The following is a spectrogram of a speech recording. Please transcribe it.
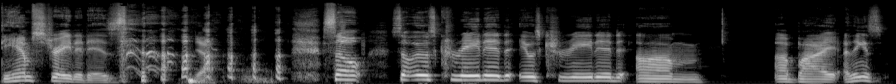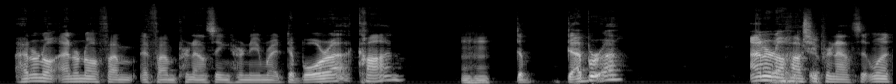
damn straight it is. Yeah. so so it was created it was created um uh, by I think it's I don't know I don't know if I'm if I'm pronouncing her name right Debora Cahn hmm Deborah I don't know One how she pronounced it well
